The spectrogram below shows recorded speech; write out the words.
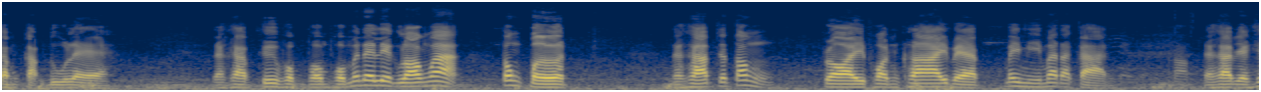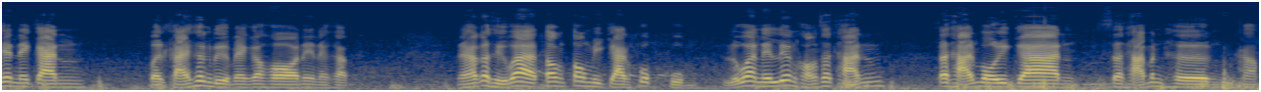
กำกับดูแลนะครับคือผมผมผมไม่ได้เรียกร้องว่าต้องเปิดนะครับจะต้องปล่อยผ่อนคลายแบบไม่มีมาตรการครับนะครับอย่างเช่นในการเปิดขายเครื่องดื่มแอลกอฮอล์เนี่ยนะครับ นะครับก็ถือว่าต้องต้องมีการควบคุม หรือว่าในเรื่องของสถานสถานบริการสถานบันเทิงครับ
